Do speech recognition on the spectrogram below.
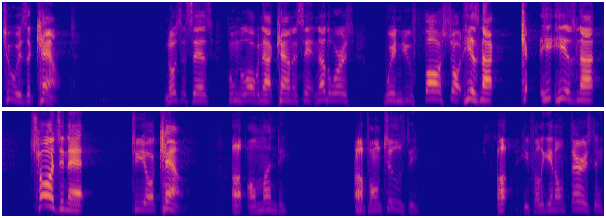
to his account. Notice it says, whom the Lord would not count as sin. In other words, when you fall short, he is not, he, he is not charging that to your account. Up on Monday, up on Tuesday, up, he fell again on Thursday.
